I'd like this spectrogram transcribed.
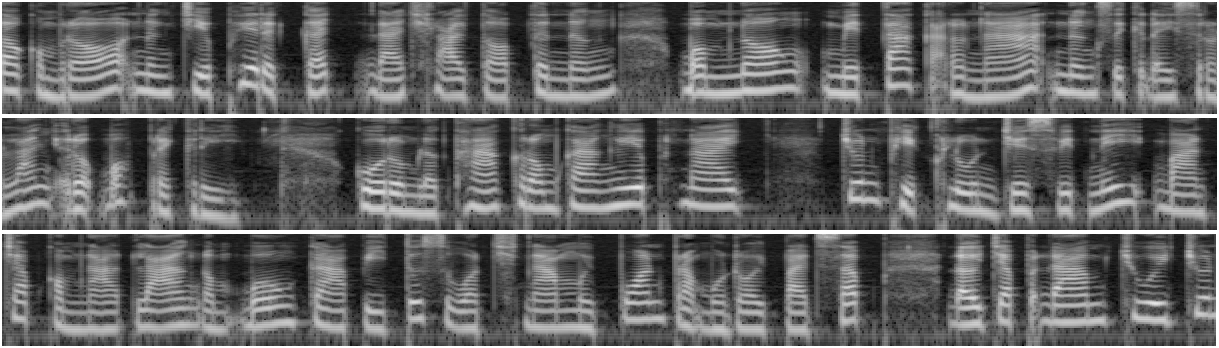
ដ៏កម្រនិងជាភារកិច្ចដែលឆ្លើយតបទៅនឹងបំណងមេត្តាករុណា និងសេចក្តីស្រឡាញ់របស់ព្រះគ្រីស្ទគួររំលឹកថាក្រុមការងារផ្នែក ជនភៀសខ្លួនជេស្វីតនេះបានចាប់កំណើតឡើងដំបូងកាលពីទសវត្សរ៍ឆ្នាំ1980ដោយចាប់ផ្ដើមជួយជន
